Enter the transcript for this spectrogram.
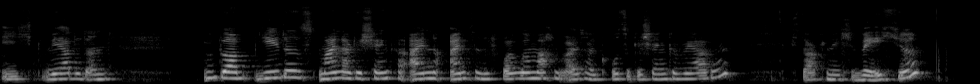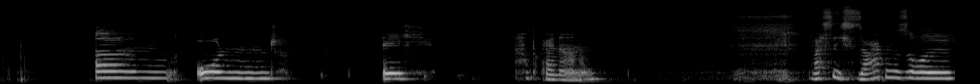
Ich werde dann über jedes meiner Geschenke eine einzelne Folge machen, weil es halt große Geschenke werden. Ich sage nicht welche. Ähm, und ich habe keine Ahnung. Was ich sagen soll.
